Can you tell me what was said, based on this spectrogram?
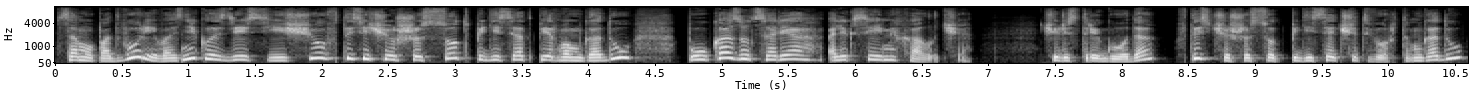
Само подворье возникло здесь еще в 1651 году по указу царя Алексея Михайловича. Через три года, в 1654 году,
